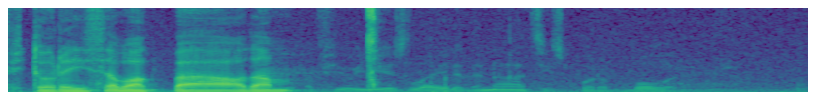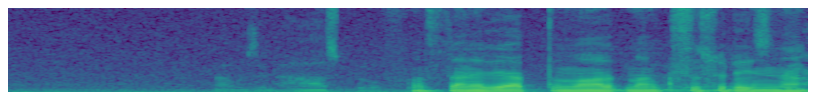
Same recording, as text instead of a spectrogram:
Vito Reis'e bak be adam years later, the Nazis put a bullet in me. I was in the hospital for Hastanede yattım ardından kısa süreliğine.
